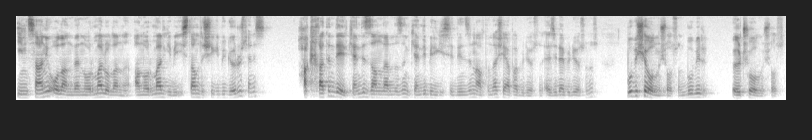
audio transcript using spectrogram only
insani olan ve normal olanı anormal gibi, İslam dışı gibi görürseniz, hakikatin değil, kendi zanlarınızın, kendi bilgisizliğinizin altında şey yapabiliyorsunuz, ezilebiliyorsunuz. Bu bir şey olmuş olsun, bu bir ölçü olmuş olsun.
